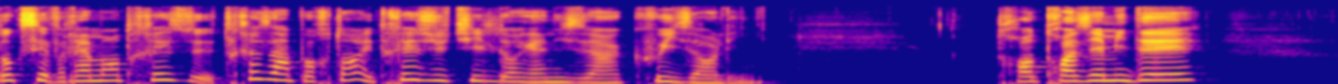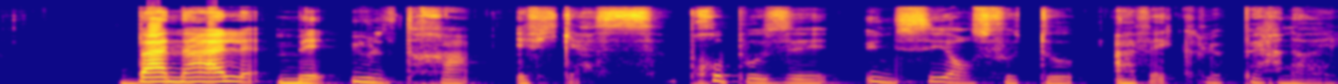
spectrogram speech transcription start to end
Donc c'est vraiment très, très important et très utile d'organiser un quiz en ligne. 33e idée, banal mais ultra efficace. Proposer une séance photo avec le Père Noël.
